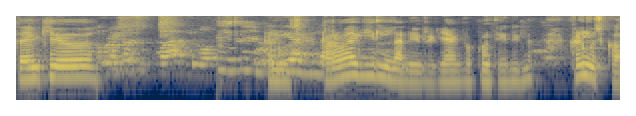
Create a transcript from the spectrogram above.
ಥ್ಯಾಂಕ್ ಯು ಪರವಾಗಿಲ್ಲ. ನೀನು ರೆಡಿ ಆಗ್ಬೇಕು ಅಂತ ಏನಿಲ್ಲ. ಕಣ್ಣು ಮುಚ್ಕೋ.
